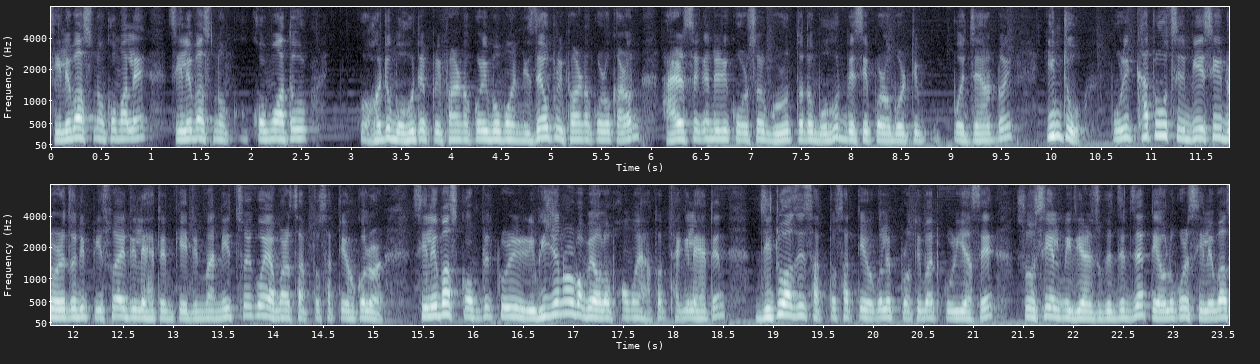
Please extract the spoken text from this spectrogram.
চিলেবাছ নকমালে চিলেবাছ নকমোৱাটো হয়তো বহুতে প্ৰিফাৰ নকৰিব মই নিজেও প্ৰিফাৰ নকৰোঁ কাৰণ হায়াৰ ছেকেণ্ডেৰী কৰ্চৰ গুৰুত্বটো বহুত বেছি পৰৱৰ্তী পৰ্যায়তলৈ কিন্তু পৰীক্ষাটো চি বি এছ ইৰ দৰে যদি পিছুৱাই দিলেহেঁতেন কেইদিনমান। নিশ্চয়কৈ আমাৰ ছাত্ৰ ছাত্ৰীসকলৰ চিলেবাছ কমপ্লিট কৰি ৰিভিজনৰ বাবে অলপ সময় হাতত থাকিলেহেঁতেন যিটো আজি ছাত্ৰ ছাত্ৰীসকলে প্ৰতিবাদ কৰি আছে ছ'চিয়েল মিডিয়াৰ যোগেদি যে তেওঁলোকৰ চিলেবাছ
